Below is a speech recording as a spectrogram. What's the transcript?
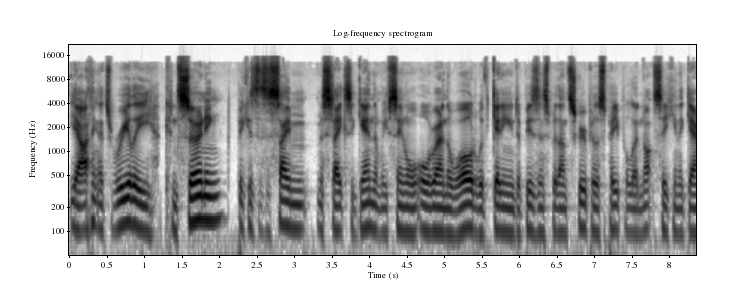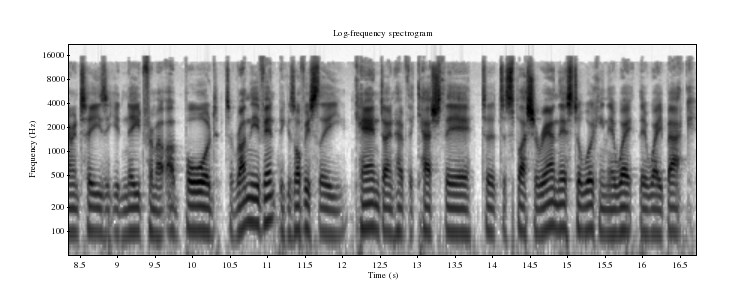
yeah, I think that's really concerning because it's the same mistakes again that we've seen all, all around the world with getting into business with unscrupulous people and not seeking the guarantees that you'd need from a, a board to run the event because obviously Can don't have the cash there to, to splash around. They're still working their way their way back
